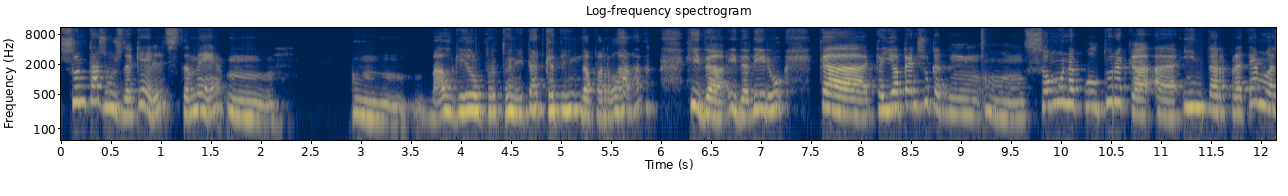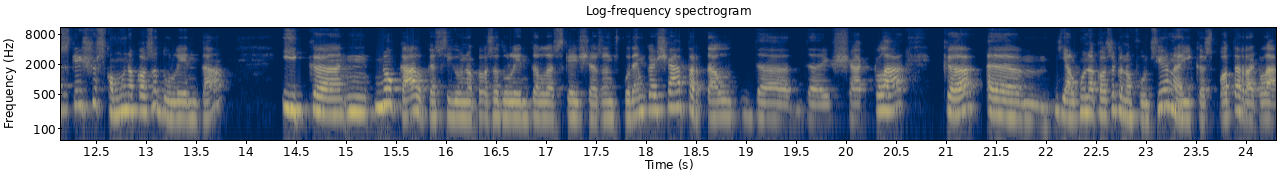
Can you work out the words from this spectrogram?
Són casos d'aquells, també, mm, mm, valgui l'oportunitat que tinc de parlar i de, i de dir-ho, que, que jo penso que mm, som una cultura que eh, interpretem les queixes com una cosa dolenta i que no cal que sigui una cosa dolenta les queixes. Ens podem queixar per tal de de deixar clar que eh, hi ha alguna cosa que no funciona i que es pot arreglar.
